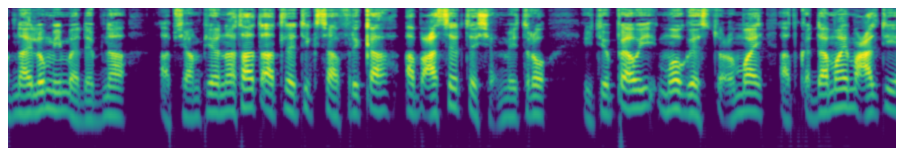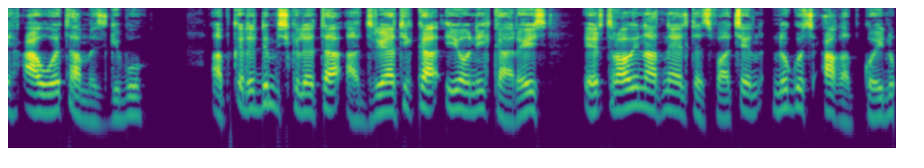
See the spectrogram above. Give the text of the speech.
ኣብ ናይ ሎሚ መደብና ኣብ ሻምፕዮናታት ኣትለቲክስ ኣፍሪቃ ኣብ 10,000 ሜትሮ ኢትዮጵያዊ ሞገስ ጥዑማይ ኣብ ቀዳማይ መዓልቲ ዓወት ኣመዝጊቡ ኣብ ቅድድም ብሽክለታ ኣድሪያቲካ ኢዮኒካ ሬይስ ኤርትራዊ ናትናኤል ተስፋጼን ንጉስ ዓቐብ ኮይኑ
